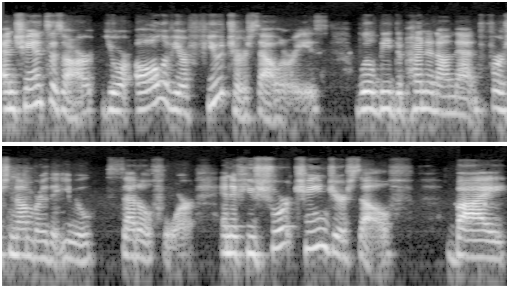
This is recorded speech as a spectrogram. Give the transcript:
And chances are your all of your future salaries will be dependent on that first number that you settle for. And if you shortchange yourself by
